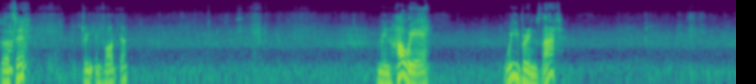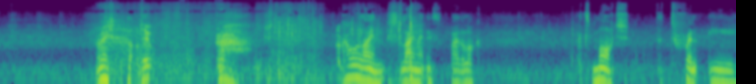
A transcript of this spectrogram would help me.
So that's it. Drinking vodka. I mean, Howie, we We brings that. Right, that'll do. Just look how we're lying, just lying like this by the lock. It's March the 20.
